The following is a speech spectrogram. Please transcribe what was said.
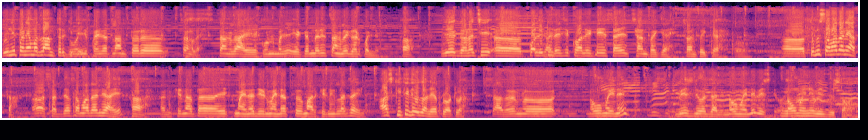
दोन्ही फण्यामधलं अंतर किती दोन्ही आहे? फण्यातलं अंतर अं, चांगलं आहे. चांगलं आहे. एकूण म्हणजे एकंदरीत चांगले घड पडले हा. म्हणजे घडाची क्वालिटी घड्याची क्वालिटी साईज छानपैकी आहे छानपैकी आहे. हो. अं, तुम्ही समाधानी आहात का? हा सध्या समाधानी आहे. हा. आणखीन आता एक महिना दीड महिन्यात मार्केटिंगला जाईल. आज किती दिवस झाले या प्लॉटला साधारण अं, नऊ महिने? वीस दिवस झाले नऊ महिने वीस दिवस. नऊ महिने वीस दिवसामध्ये.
